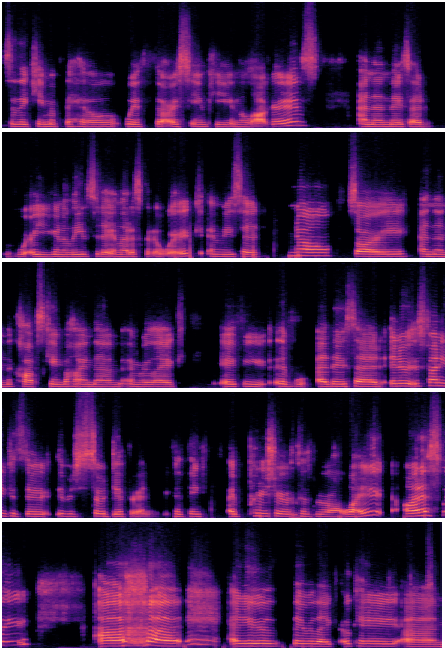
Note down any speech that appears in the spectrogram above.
So they came up the hill with the rcmp and the loggers and then they said are you going to leave today and let us go to work? And we said no sorry. And then the cops came behind them and were like if you if uh, they said and it was funny because they it was just so different i think i'm pretty sure it was because we were all white honestly. Uh, and was, they were like okay um,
